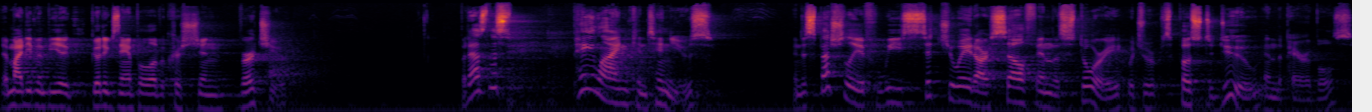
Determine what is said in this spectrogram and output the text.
It might even be a good example of a Christian virtue. But as this pay line continues, and especially if we situate ourselves in the story, which we're supposed to do in the parables,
